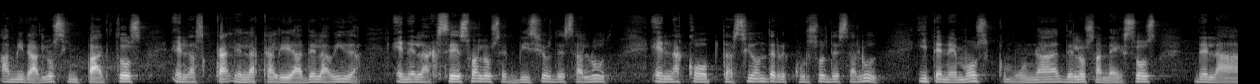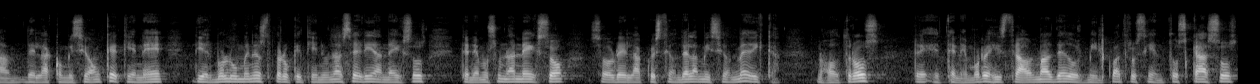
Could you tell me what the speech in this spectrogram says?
a mirar los impactos en, las, en la calidad de la vida, en el acceso a los servicios de salud, en la cooptación de recursos de salud. Y tenemos como uno de los anexos de la, de la comisión que tiene 10 volúmenes, pero que tiene una serie de anexos, tenemos un anexo sobre la cuestión de la misión médica. Nosotros tenemos registrados más de 2.400 casos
